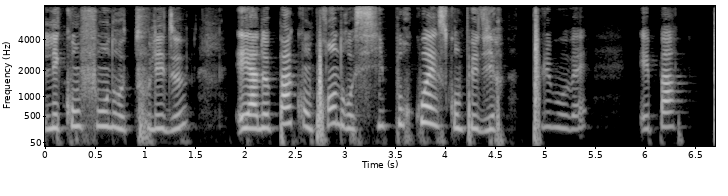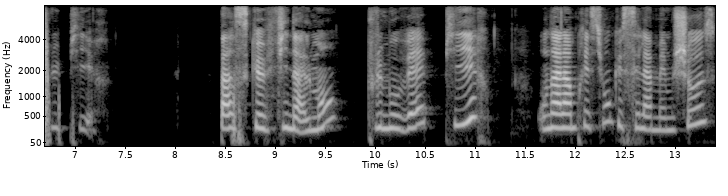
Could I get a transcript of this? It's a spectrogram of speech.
les confondre tous les deux et à ne pas comprendre aussi pourquoi est-ce qu'on peut dire plus mauvais et pas plus pire. Parce que finalement, plus mauvais, pire, on a l'impression que c'est la même chose,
